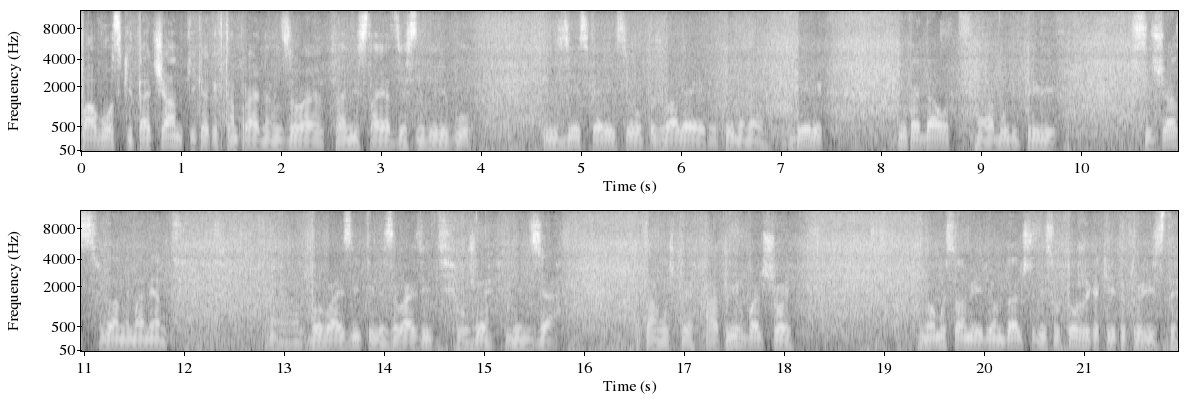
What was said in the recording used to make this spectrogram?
повозки, тачанки, как их там правильно называют, они стоят здесь на берегу. И здесь, скорее всего, позволяет вот именно берег, ну, когда вот а, будет прилив. Сейчас, в данный момент, вывозить или завозить уже нельзя потому что отлив большой. Но мы с вами идем дальше. Здесь вот тоже какие-то туристы,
